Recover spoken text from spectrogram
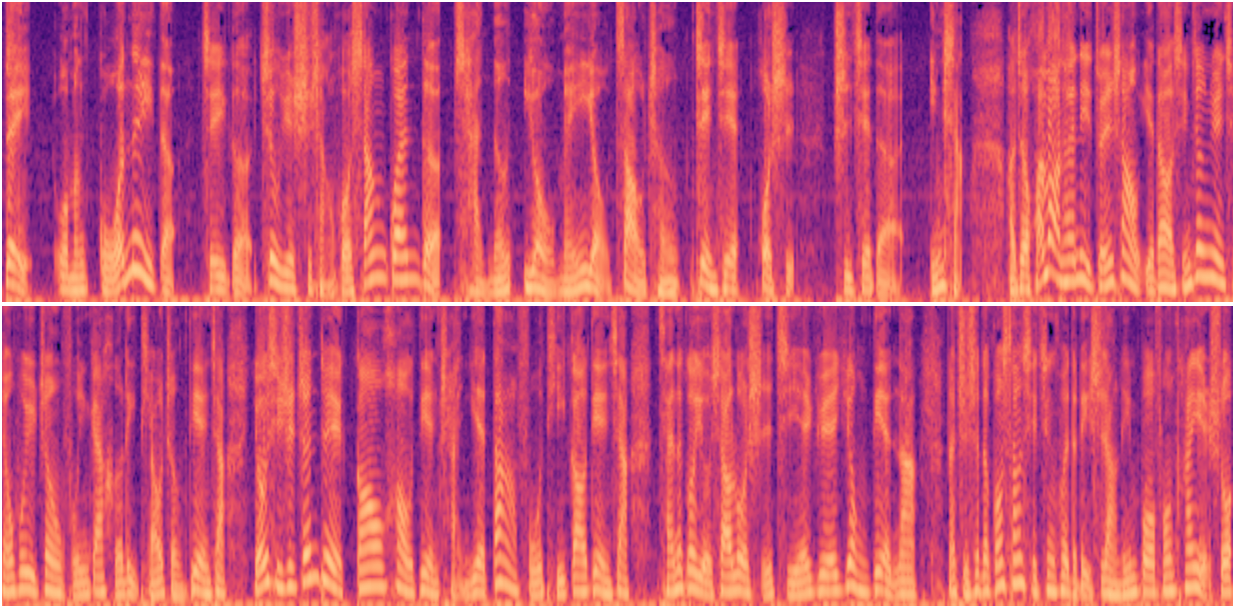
对我们国内的这个就业市场或相关的产能有没有造成间接或是直接的？影响。好，这环保团体昨天上午也到行政院前呼吁政府应该合理调整电价，尤其是针对高耗电产业大幅提高电价，才能够有效落实节约用电呐。那只是呢，工商协进会的理事长林柏峰他也说，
